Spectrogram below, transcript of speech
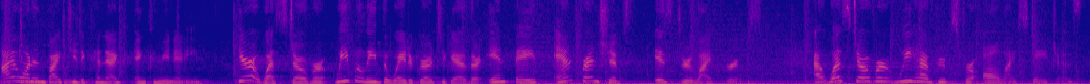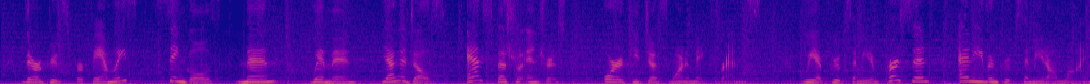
I want to invite you to connect in community. Here at Westover, we believe the way to grow together in faith and friendships is through life groups. At Westover, we have groups for all life stages. There are groups for families, singles, men, women, young adults, and special interests, or if you just want to make friends. We have groups that meet in person and even groups that meet online.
